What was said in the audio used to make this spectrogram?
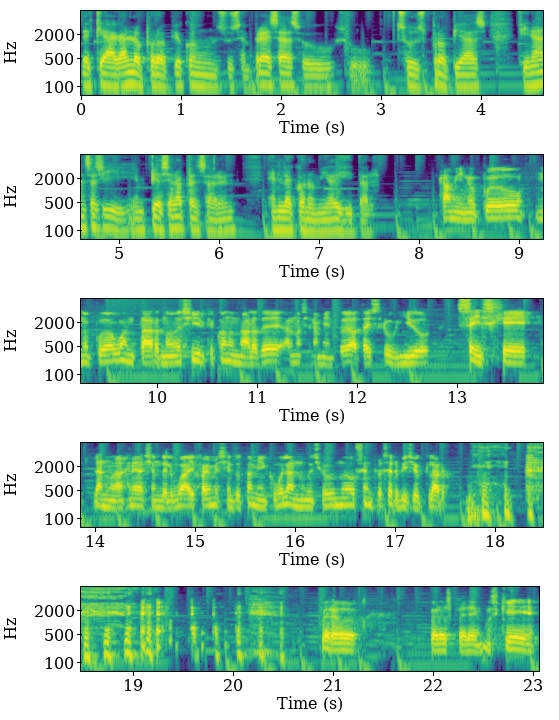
de que hagan lo propio con sus empresas, su, sus propias finanzas y empiecen a pensar en, en la economía digital. Cami, no puedo, no puedo aguantar no decir que cuando me hablas de almacenamiento de data distribuido, 6G, la nueva generación del Wi-Fi, me siento también como el anuncio de un nuevo centro de servicio, claro. pero, pero esperemos que,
